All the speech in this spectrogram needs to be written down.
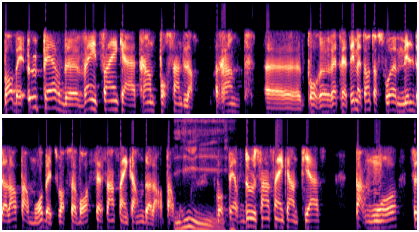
Bon, ben eux perdent 25 à 30% de leur rente euh, pour retraiter. Mettons, tu reçois 1000 dollars par mois, ben tu vas recevoir 750 dollars par mois. Tu vas perdre 250 pièces par mois. Ça,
